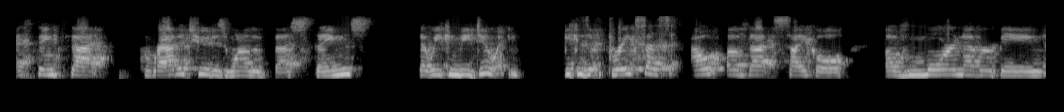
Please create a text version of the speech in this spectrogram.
I think that gratitude is one of the best things that we can be doing because it breaks us out of that cycle of more never being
